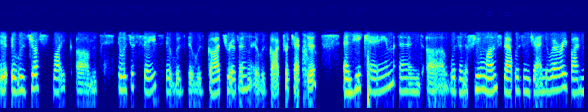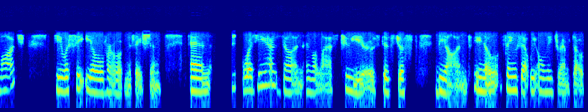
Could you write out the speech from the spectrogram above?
It, it was just like um, it was just faith. It was it was God driven. It was God protected, and He came, and uh, within a few months, that was in January. By March, he was CEO of our organization, and what he has done in the last two years is just beyond, you know, things that we only dreamt of.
